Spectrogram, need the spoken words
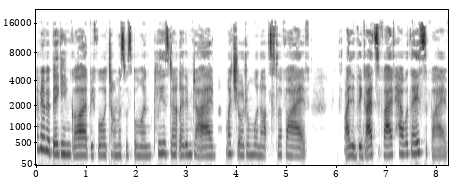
I remember begging God before Thomas was born, please don't let him die. My children will not survive. I didn't think I'd survive. How would they survive?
